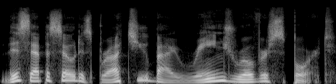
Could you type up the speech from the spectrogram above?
This episode is brought to you by Range Rover Sport.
